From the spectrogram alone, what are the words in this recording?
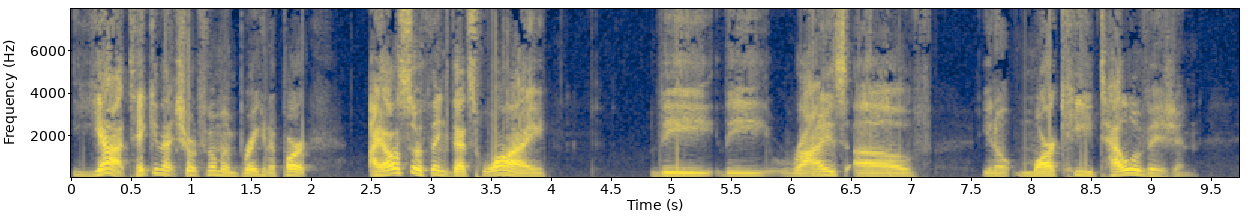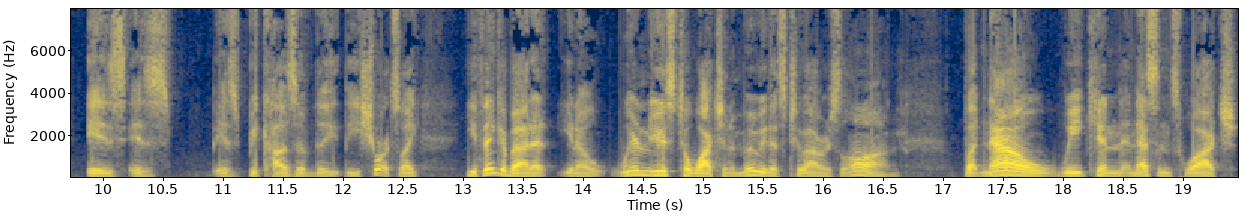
yeah, taking that short film and breaking it apart. I also think that's why the the rise of you know marquee television is is is because of the the shorts. Like you think about it, you know, we're used to watching a movie that's two hours long, but now we can in essence watch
